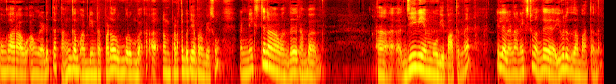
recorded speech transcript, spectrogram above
கொங்காராவ் அவங்க எடுத்த தங்கம் அப்படின்ற படம் ரொம்ப ரொம்ப நம்ம படத்தை பற்றி அப்புறம் பேசுவோம். அண்ட் நெக்ஸ்ட்டு நான் வந்து நம்ம ஜிவிஎம் மூவி பார்த்துருந்தேன். இல்லை இல்லை நான் நெக்ஸ்ட்டு வந்து இவரது தான் பார்த்துருந்தேன்.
